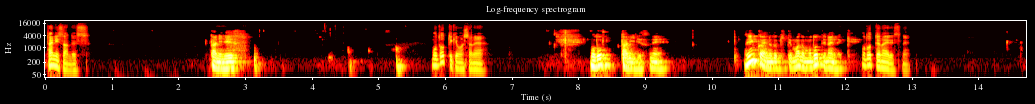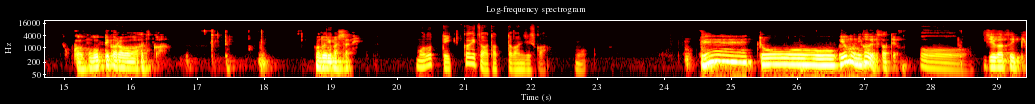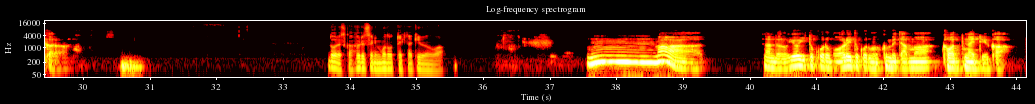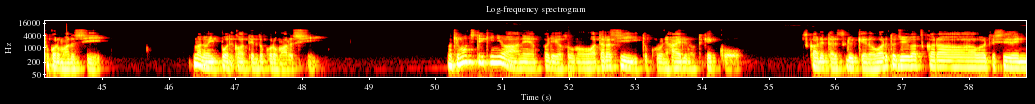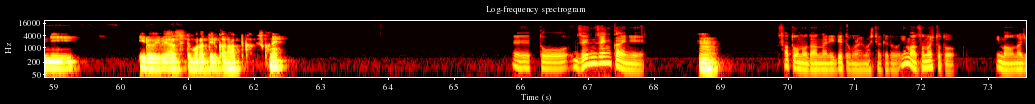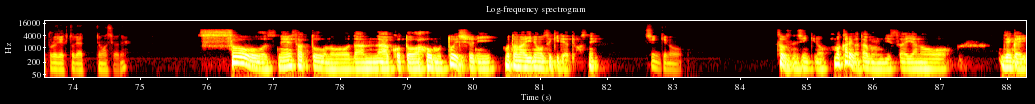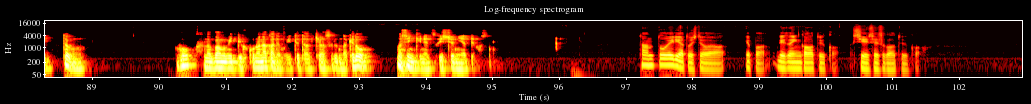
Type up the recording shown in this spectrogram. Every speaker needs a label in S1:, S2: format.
S1: 谷さんです。
S2: 谷です。
S1: 戻ってきましたね。
S2: 戻ったりですね。前回の時ってまだ戻ってないんだっけ？
S1: 戻ってないですね。
S2: そっか、戻ってからは初か。戻りましたね。
S1: 戻って1ヶ月は経った感じですか？も
S2: えーっと、いやもう2ヶ月経ったよ。
S1: う。おー。
S2: 10月1日から。
S1: どうですか？古巣に戻ってきた気分は。
S2: うーん、まあ、なんだろう、良いところも悪いところも含めてあんま変わってないというか、ところもあるし、まあでも一方で変わってるところもあるし、まあ、気持ち的にはね、やっぱりその新しいところに入るのって結構疲れたりするけど、割と10月から割と自然にいろいろやらせてもらってるかなって感じですかね。
S1: えっ、と、前々回に
S2: うん。
S1: 佐藤の旦那に出てもらいましたけど、今その人と今同じプロジェクトでやってますよね。
S2: そうですね。佐藤の旦那ことアホムと一緒に、お隣のお席でやってますね。
S1: 新規の。
S2: そうですね、新規の。まあ彼が多分実際、あの、前回多分、ほあの番組っていうかこの中でも言ってた気はするんだけど、まあ新規のやつ一緒にやってますね。
S1: 担当エリアとしては、やっぱデザイン側というか、CSS 側というか。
